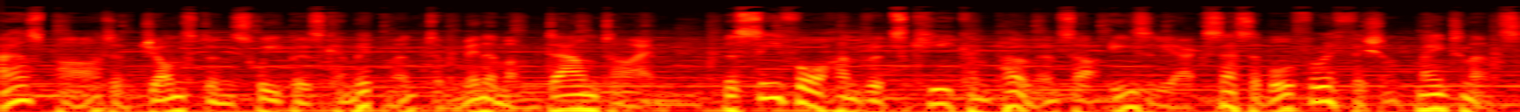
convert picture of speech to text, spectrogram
As part of Johnston Sweeper's commitment to minimum downtime, the C400's key components are easily accessible for efficient maintenance.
